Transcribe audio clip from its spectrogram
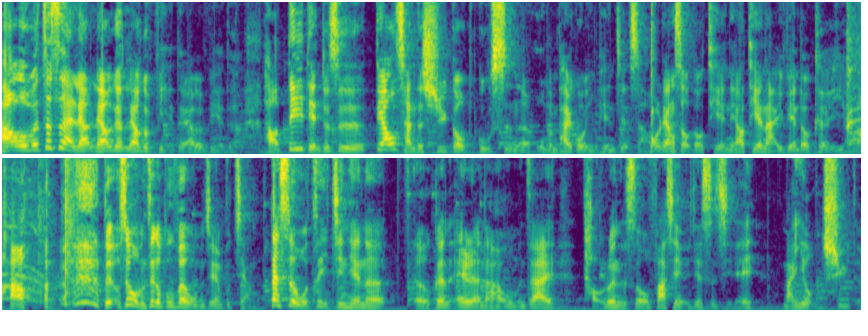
好，我们这次来聊聊个聊个别的，聊个别的。好，第一点就是貂蝉的虚构故事呢，我们拍过影片介绍，我两手都贴，你要贴哪一边都可以。好，对，所以我们这个部分我们今天不讲，但是我自己今天呢，呃，跟 Aaron 啊，我们在讨论的时候，我发现有一件事情，哎、欸。蛮有趣的，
